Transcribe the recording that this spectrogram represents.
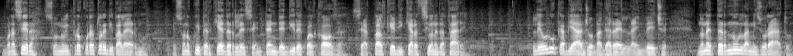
Buonasera, sono il procuratore di Palermo e sono qui per chiederle se intende dire qualcosa, se ha qualche dichiarazione da fare. Leoluca Biagio Bagarella, invece, non è per nulla misurato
